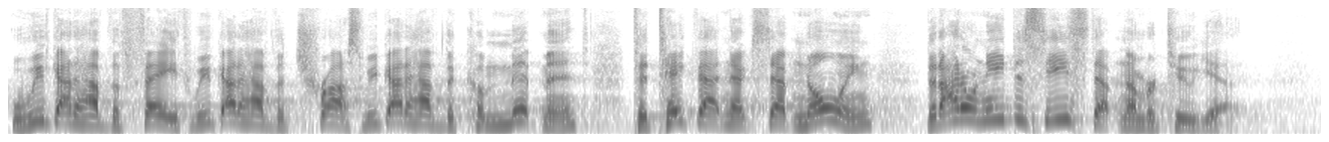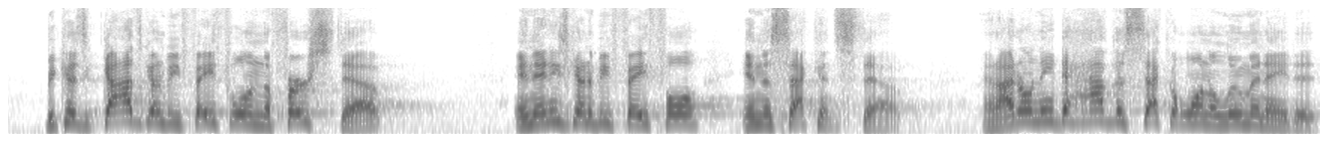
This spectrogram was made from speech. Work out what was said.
Well, we've got to have the faith, we've got to have the trust, we've got to have the commitment to take that next step, knowing that I don't need to see step number two yet. Because God's going to be faithful in the first step, and then He's going to be faithful in the second step. And I don't need to have the second one illuminated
